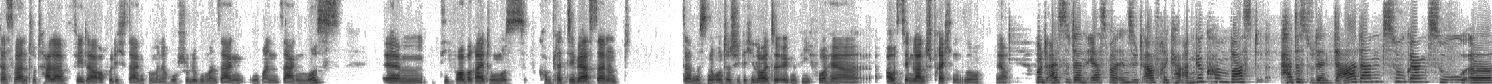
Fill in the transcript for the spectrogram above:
das war ein totaler Fehler, auch würde ich sagen, von meiner Hochschule, wo man sagen, wo man sagen muss, ähm, die Vorbereitung muss komplett divers sein und da müssen unterschiedliche Leute irgendwie vorher aus dem Land sprechen. So, ja. Und als du dann erstmal in Südafrika angekommen warst, hattest du denn da dann Zugang zu äh,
